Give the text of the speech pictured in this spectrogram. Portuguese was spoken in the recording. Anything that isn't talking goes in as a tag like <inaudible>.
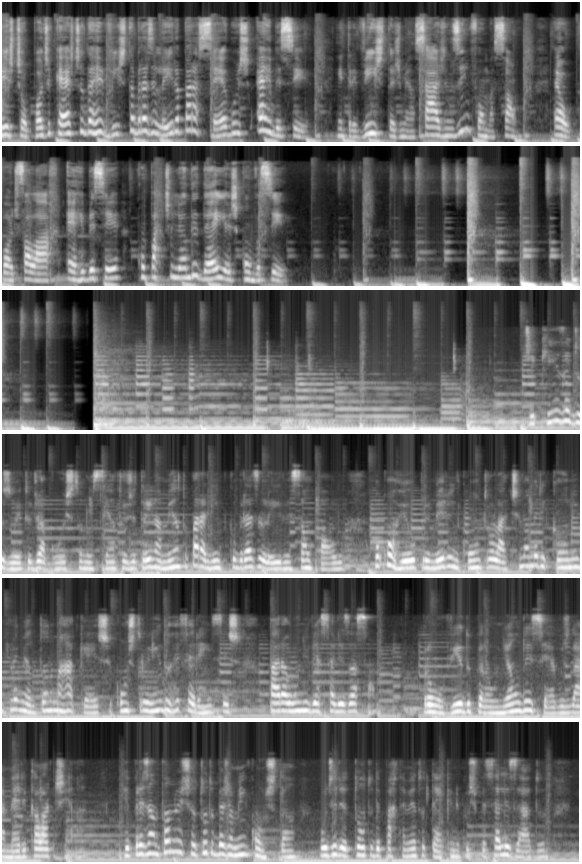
Este é o podcast da Revista Brasileira para Cegos, RBC. Entrevistas, mensagens e informação. É o Pode Falar RBC, compartilhando ideias com você. De 15 a 18 de agosto, no Centro de Treinamento Paralímpico Brasileiro em São Paulo, ocorreu o primeiro encontro latino-americano implementando Marrakech, construindo referências para a universalização, promovido pela União dos Cegos da América Latina. Representando o Instituto Benjamin Constant, o diretor do Departamento Técnico Especializado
